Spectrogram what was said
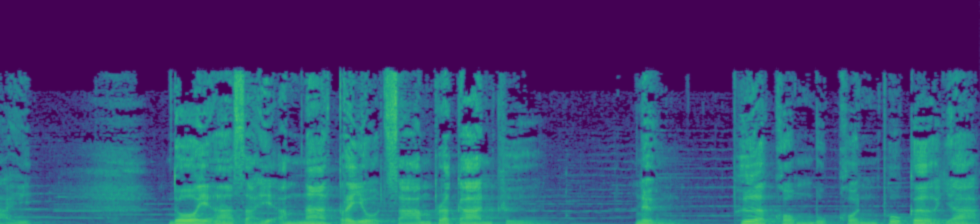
าย โดยอาศัยอำนาจประโยชน์สามประการคือ 1. เพื่อข่มบุคคลผู้เก้อยาก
